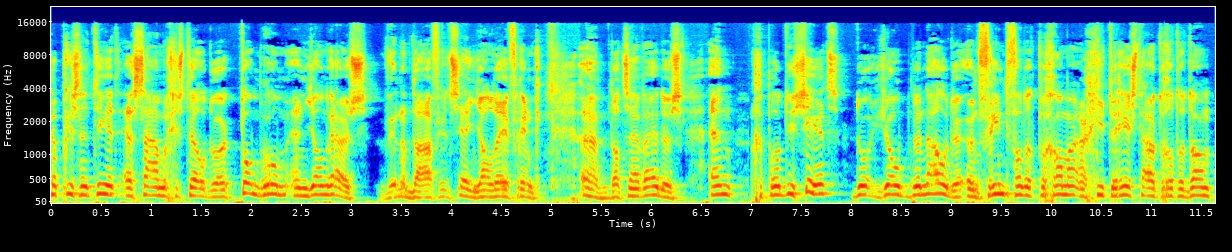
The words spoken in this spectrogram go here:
Gepresenteerd en samengesteld door Tom Brom en Jan Ruis. Willem Davids en Jan Leverink. Uh, dat zijn wij dus. En geproduceerd door Joop Benaude. Een vriend van het programma, een gitarist uit Rotterdam.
